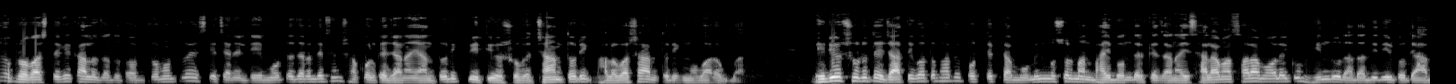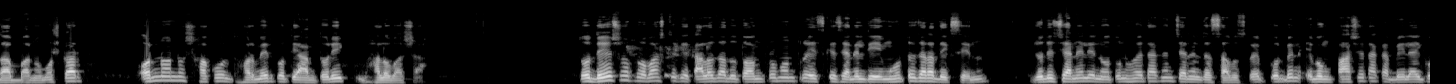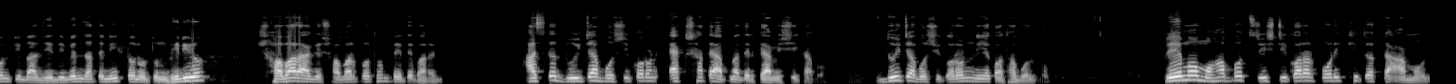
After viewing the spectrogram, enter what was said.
প্রবাস থেকে কালো জাদু তন্ত্রমন্ত্র এসকে চ্যানেলটি এই মুহূর্তে যারা দেখছেন, সকলকে জানাই আন্তরিক প্রীতি ও শুভেচ্ছা, আন্তরিক ভালোবাসা, আন্তরিক মোবারকবাদ। ভিডিওর শুরুতে জাতিগতভাবে প্রত্যেকটা মুমিন মুসলমান ভাই বোনদেরকে জানাই সালাম। আসসালামু আলাইকুম, হিন্দু দাদা দিদির প্রতি আদাব বা নমস্কার। অন্যান্য সকল ধর্মের প্রতি আন্তরিক ভালোবাসা। তো দেশ ও প্রবাস থেকে কালো জাদু তন্ত্রমন্ত্র এসকে চ্যানেলটি এই মুহূর্তে যারা দেখছেন যদি চ্যানেলে নতুন হয়ে থাকেন, চ্যানেলটা সাবস্ক্রাইব করবেন এবং পাশে থাকা বেল আইকনটি বাজিয়ে দিবেন যাতে নিত্য নতুন ভিডিও সবার আগে সবার প্রথম পেতে পারেন। আজকে দুইটা বশীকরণ একসাথে আপনাদেরকে আমি শিখাবো। দুইটা বশীকরণ নিয়ে কথা বলব। প্রেম ও মহাব্বত সৃষ্টি করার পরীক্ষিত একটা আমল।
